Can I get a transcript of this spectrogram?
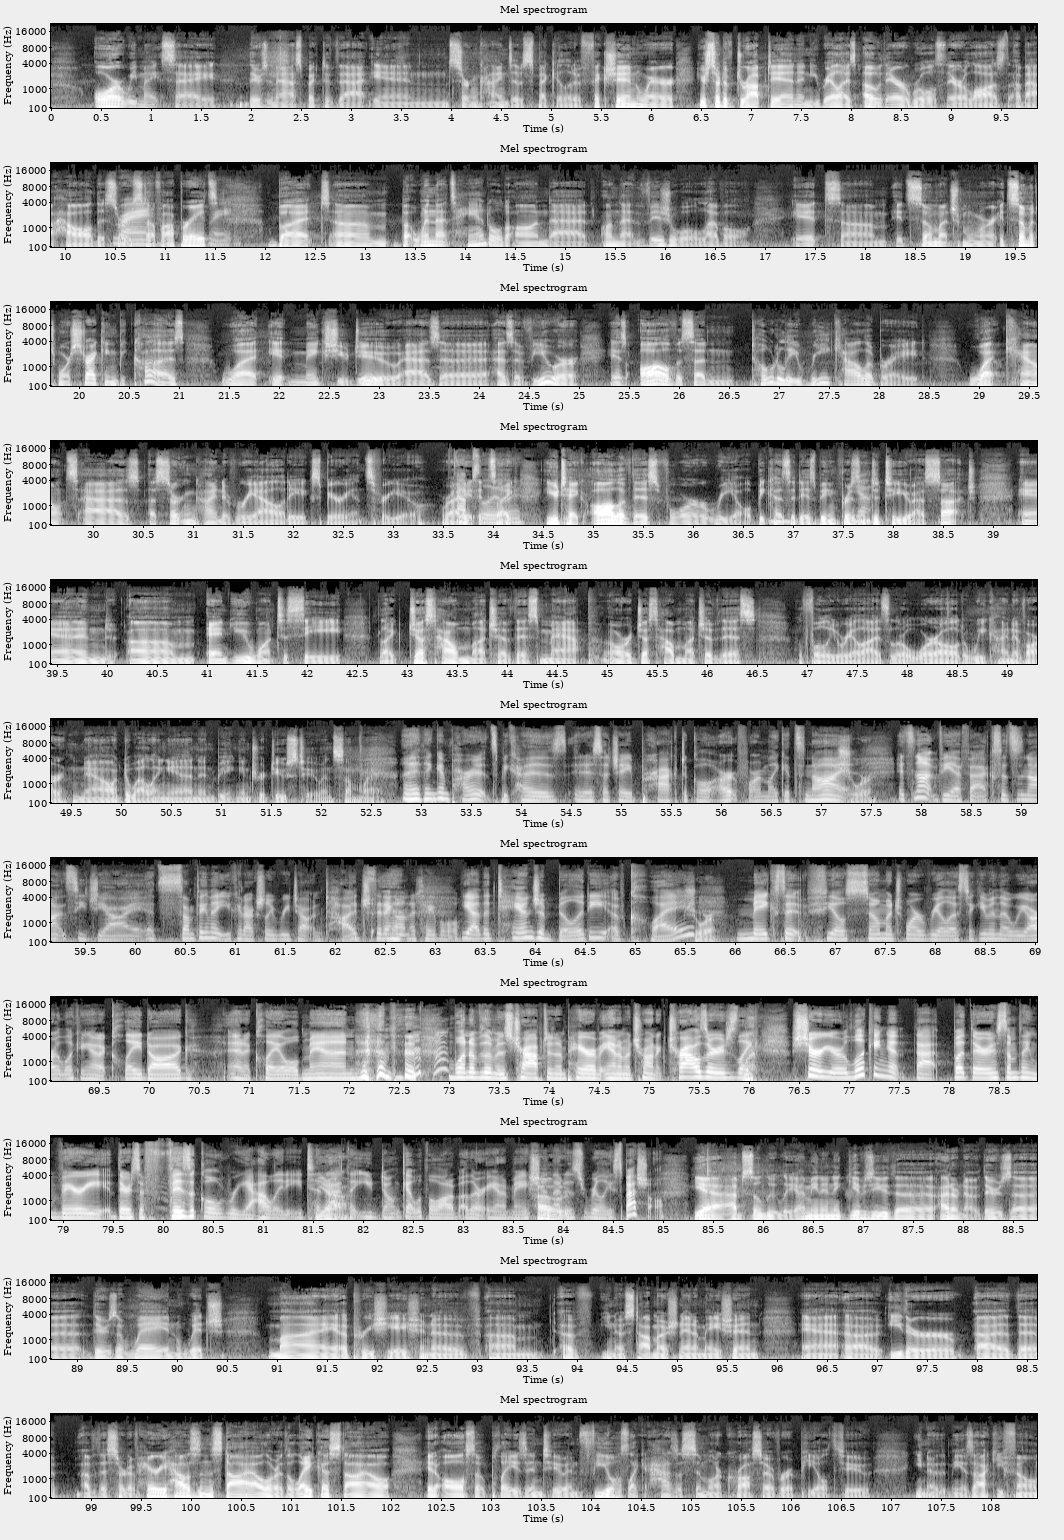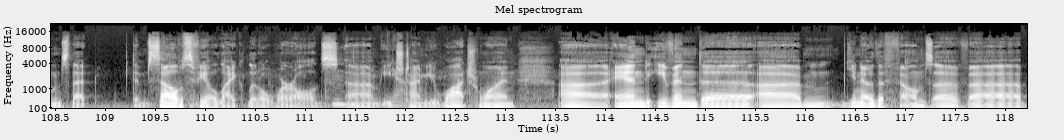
or we might say there's an aspect of that in certain kinds of speculative fiction where you're sort of dropped in and you realize, oh, there are rules, there are laws about how all this sort of stuff operates. right. But um, but when that's handled on that on that visual level, it's um, it's so much more it's so much more striking because what it makes you do as a as a viewer is all of a sudden totally recalibrate what counts as a certain kind of reality experience for you right? It's like you take all of this for real because it is being presented to you as such. And um and you want to see like just how much of this map or just how much of this fully realized little world we kind of are now dwelling in and being introduced to in some way And I think in part it's because it is such a practical art form. Like it's not sure it's not VFX, it's not CGI. It's something that you could actually reach out and touch. Sitting on a table. yeah, the tangibility of clay sure makes it feel so much more realistic, even though we are looking at a clay dog and a clay old man. One of them is trapped in a pair of animatronic trousers. Like, sure, you're looking at that, but there is something very, there's a physical reality to Yeah. that that you don't get with a lot of other animation that Oh. is really special. Yeah, absolutely. I mean, and it gives you the I don't know. There's a there's a way in which my appreciation of um, of you know stop motion animation uh, either uh, the of the sort of Harryhausen style or the Laika style, it also plays into and feels like it has a similar crossover appeal to you know the Miyazaki films that themselves feel like little worlds um, each Yeah. time you watch one uh, and even the um, you know the films of uh,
